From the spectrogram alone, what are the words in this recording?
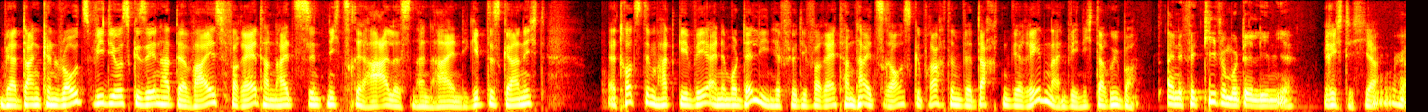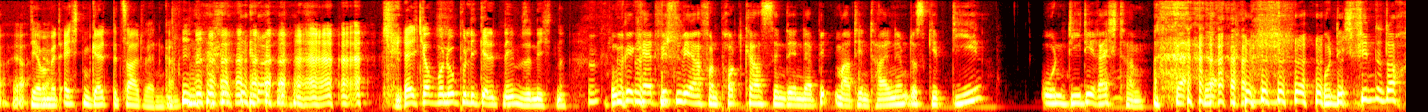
Wer Duncan Rhodes Videos gesehen hat, der weiß, Verräter-Nights sind nichts Reales. Nein, nein, die gibt es gar nicht. Äh, trotzdem hat GW eine Modelllinie für die Verräter Knights rausgebracht und wir dachten, wir reden ein wenig darüber. Eine fiktive Modelllinie. Richtig, ja. Oh, ja, ja die aber ja. mit echtem Geld bezahlt werden kann. ja, ich glaube, Monopoly-Geld nehmen sie nicht. Ne? Umgekehrt wissen wir ja von Podcasts, in denen der Bitmartin teilnimmt, es gibt die und die, die recht haben. und ich finde doch,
